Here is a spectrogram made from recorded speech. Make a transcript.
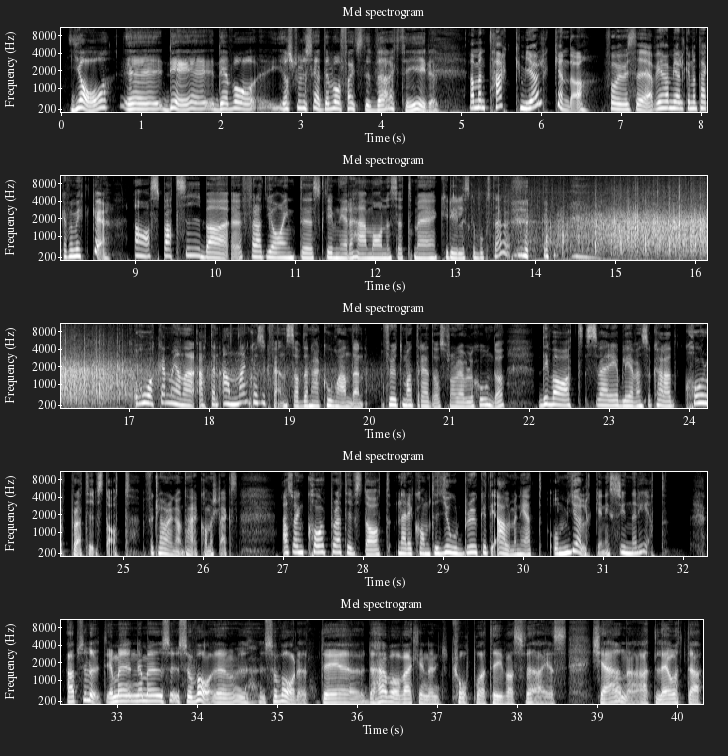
Ja, eh, det, det var, jag skulle säga att det var faktiskt ett verktyg i det. Ja men tack mjölken då, får vi väl säga. Vi har mjölken att tacka för mycket. Ja, spatsiba för att jag inte skrev ner det här manuset med kyrilliska bokstäver. Håkan menar att en annan konsekvens av den här kohandeln, förutom att rädda oss från revolution då, det var att Sverige blev en så kallad korporativ stat. Förklaring av det här kommer strax. Alltså en korporativ stat när det kom till jordbruket i allmänhet och mjölken i synnerhet. Absolut, ja, men, nej, men så, så, var, eh, så var det. det. Det här var verkligen den korporativa Sveriges kärna, att låta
